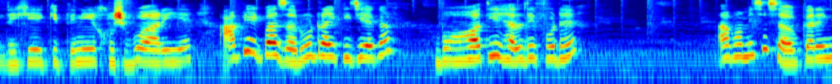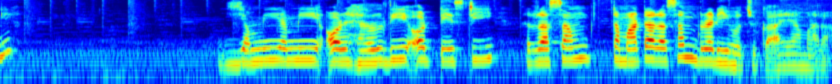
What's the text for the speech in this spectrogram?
देखिए कितनी खुशबू आ रही है। आप भी एक बार ज़रूर ट्राई कीजिएगा। बहुत ही हेल्दी फ़ूड है। अब हम इसे सर्व करेंगे। यमी यमी और हेल्दी और टेस्टी रसम टमाटर रसम रेडी हो चुका है हमारा।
